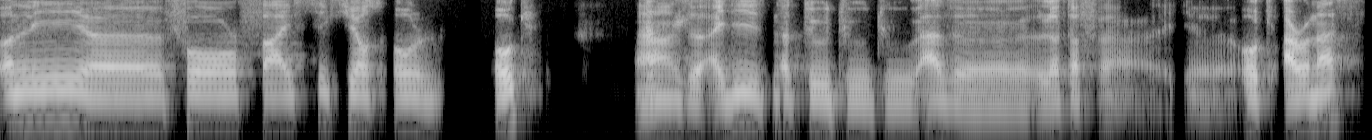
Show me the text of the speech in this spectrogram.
only uh, four, five, six years old oak. Okay. The idea is not to to to have a lot of oak aromas.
